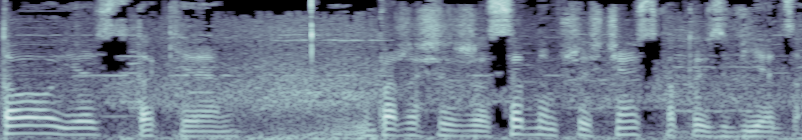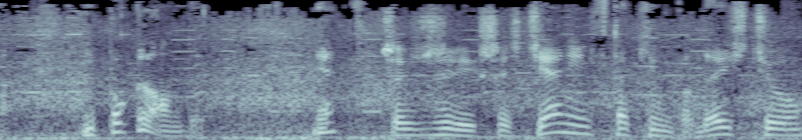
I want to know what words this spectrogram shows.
to jest takie, uważa się, że sednem chrześcijaństwa to jest wiedza i poglądy. Nie? Że jeżeli chrześcijanin w takim podejściu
